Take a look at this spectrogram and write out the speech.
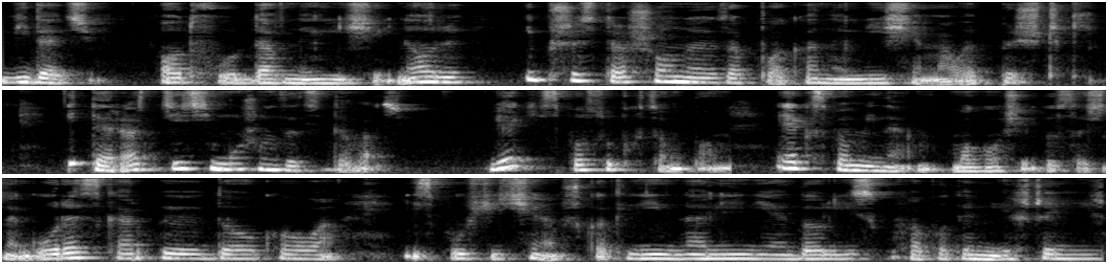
widać otwór dawnej lisiej nory i przestraszone, zapłakane lisie małe pyszczki. I teraz dzieci muszą zdecydować, w jaki sposób chcą pomóc. Jak wspominałam, mogą się dostać na górę skarpy dookoła i spuścić się na przykład lin na linię do lisków, a potem jeszcze niżej.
